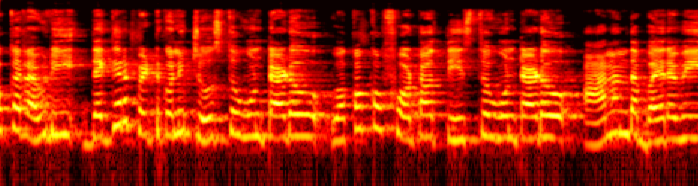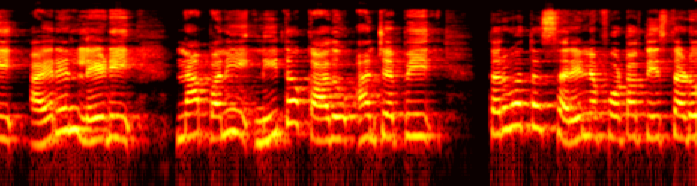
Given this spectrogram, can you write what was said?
ఒక రౌడి దగ్గర పెట్టుకొని చూస్తూ ఉంటాడు. ఒక్కొక్క ఫోటో తీస్తూ ఉంటాడు. ఆనంద భైరవి ఐరన్ లేడీ నా పని నీతో కాదు అని చెప్పి తరువాత సరైన ఫోటో తీస్తాడు.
